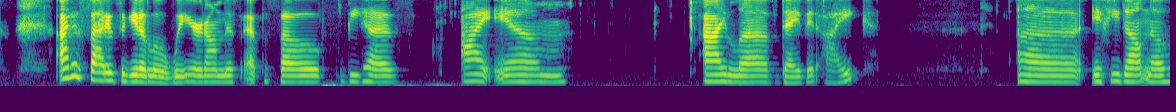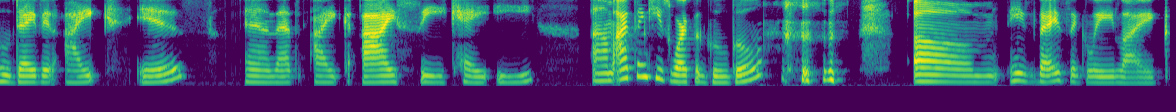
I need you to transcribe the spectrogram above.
I decided to get a little weird on this episode because I am, I love David Icke. Uh, if you don't know who David Icke is, and that's Ike, I C K E. Um, I think he's worth a Google. um, he's basically like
